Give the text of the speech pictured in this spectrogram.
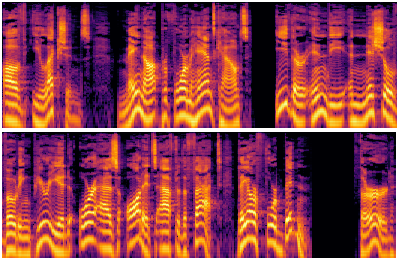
of elections, may not perform hand counts either in the initial voting period or as audits after the fact. They are forbidden. Third,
